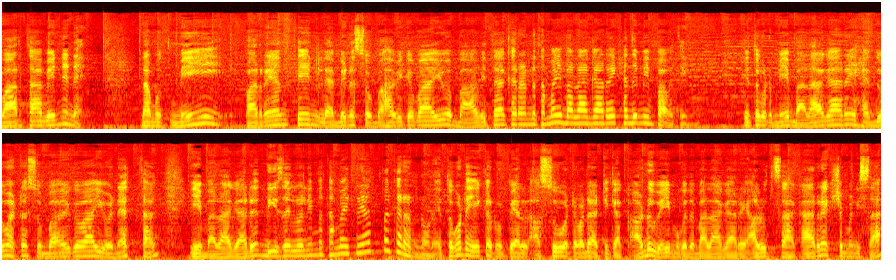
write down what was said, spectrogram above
වාර්තා වෙන්න නෑ. නමුත් මේ පර්යන්තයෙන් ලැබෙන ස්වභාවිකවායුව භාවිතා කරන්න තමයි බලාගාරය හැදමින් පවතින්නේ. එතකොට මේ බලාගාරය හැදුවට ස්වභාවිකවායුව නැත්තන් ඒ බලාගාර දීසල්වලින්ම තමයි ක්‍රියාත්ම කරන්න ඕන. එතකොට ඒක රුපියල් අසුවට වඩ ටිකක් අඩුවේ මොකද බලාගාරය අලුත්සා කාර්යක්ෂම නිසා.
